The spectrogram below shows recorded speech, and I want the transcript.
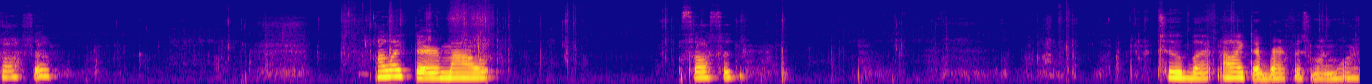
salsa. I like their mild salsa too, but I like their breakfast one more.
